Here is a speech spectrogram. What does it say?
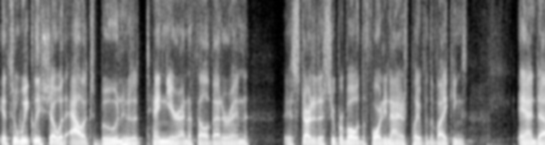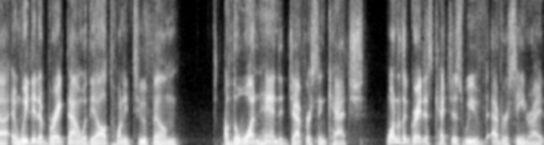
it's a weekly show with Alex Boone, who's a 10-year NFL veteran. He started a Super Bowl with the 49ers, played for the Vikings. And uh, and we did a breakdown with the all 22 film of the one-handed Jefferson catch one of the greatest catches we've ever seen, right?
